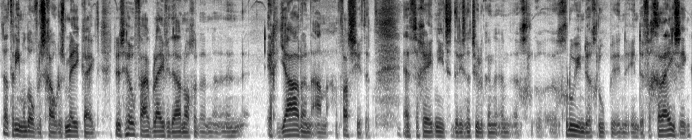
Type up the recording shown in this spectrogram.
dat er iemand over de schouders meekijkt. Dus heel vaak blijf je daar nog een, een echt jaren aan, aan, vastzitten. En vergeet niet, er is natuurlijk een, een groeiende groep in de, in de vergrijzing.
